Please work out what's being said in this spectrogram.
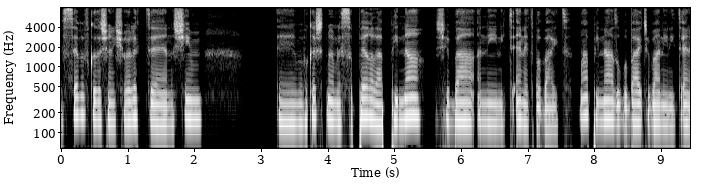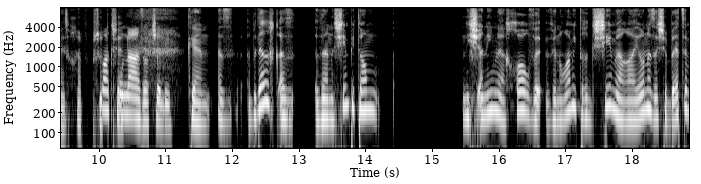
סבב כזה שאני שואלת אה, אנשים, אה, מבקשת מהם לספר על הפינה שבה אני נטענת בבית. מה הפינה הזו בבית שבה אני נטענת? עכשיו פשוט... מה התמונה כש... הזאת שלי? כן, אז בדרך כלל, ואנשים פתאום נשענים לאחור ו, ונורא מתרגשים מהרעיון הזה שבעצם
